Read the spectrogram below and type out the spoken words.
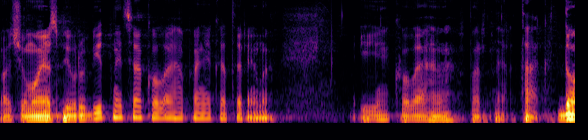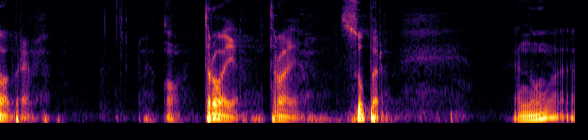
Бачу, моя співробітниця, колега пані Катерина і колега-партнер. Так, добре. О, троє. Троє. Супер. Ну, е,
